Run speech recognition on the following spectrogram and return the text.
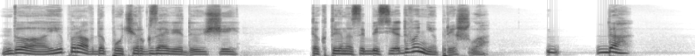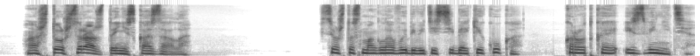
«Да, и правда почерк заведующий. Так ты на собеседование пришла?» «Да». «А что ж сразу ты не сказала?» Все, что смогла выдавить из себя Кикука, кроткое «извините».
